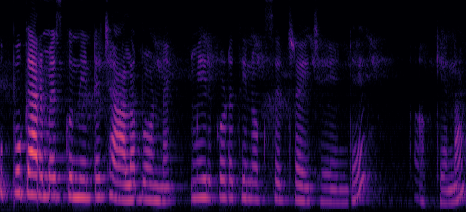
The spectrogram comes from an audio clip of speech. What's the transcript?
ఉప్పు కారం వేసుకుని తింటే చాలా బాగున్నాయి. మీరు కూడా తిని ఒకసారి ట్రై చేయండి. ఓకేనా?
